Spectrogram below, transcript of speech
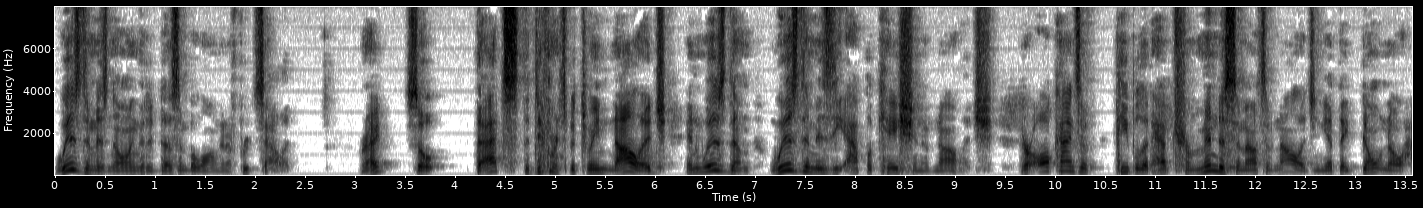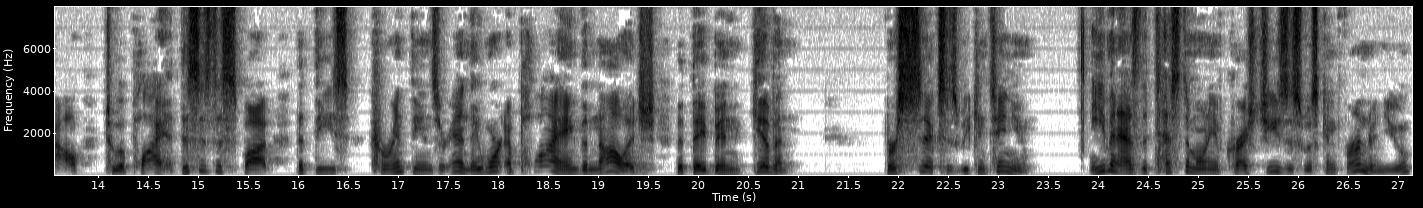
Wisdom is knowing that it doesn't belong in a fruit salad, right? So that's the difference between knowledge and wisdom. Wisdom is the application of knowledge. There are all kinds of people that have tremendous amounts of knowledge and yet they don't know how to apply it. This is the spot that these Corinthians are in. They weren't applying the knowledge that they've been given. Verse 6 as we continue even as the testimony of Christ Jesus was confirmed in you,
